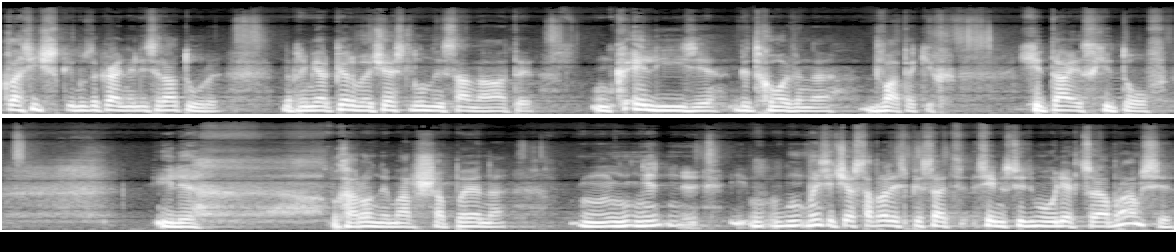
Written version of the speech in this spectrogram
классической музыкальной литературы. Например, первая часть «Лунной сонаты», к Элизе Бетховена, два таких хита из хитов. Или похоронный марш Шопена. Мы сейчас собрались писать 77-ю лекцию о Брамсе,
